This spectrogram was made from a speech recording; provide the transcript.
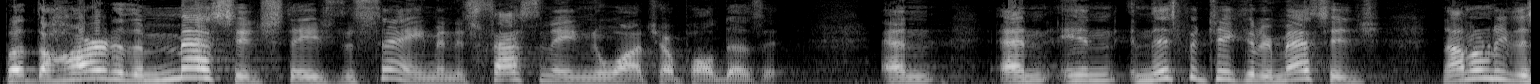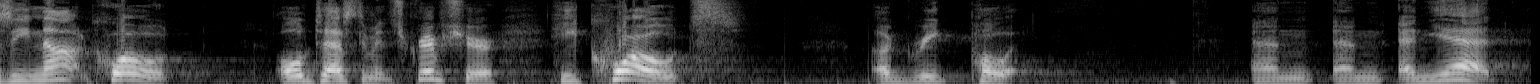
But the heart of the message stays the same, and it's fascinating to watch how Paul does it. And, and in, in this particular message, not only does he not quote Old Testament scripture, he quotes a Greek poet. And, and, and yet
